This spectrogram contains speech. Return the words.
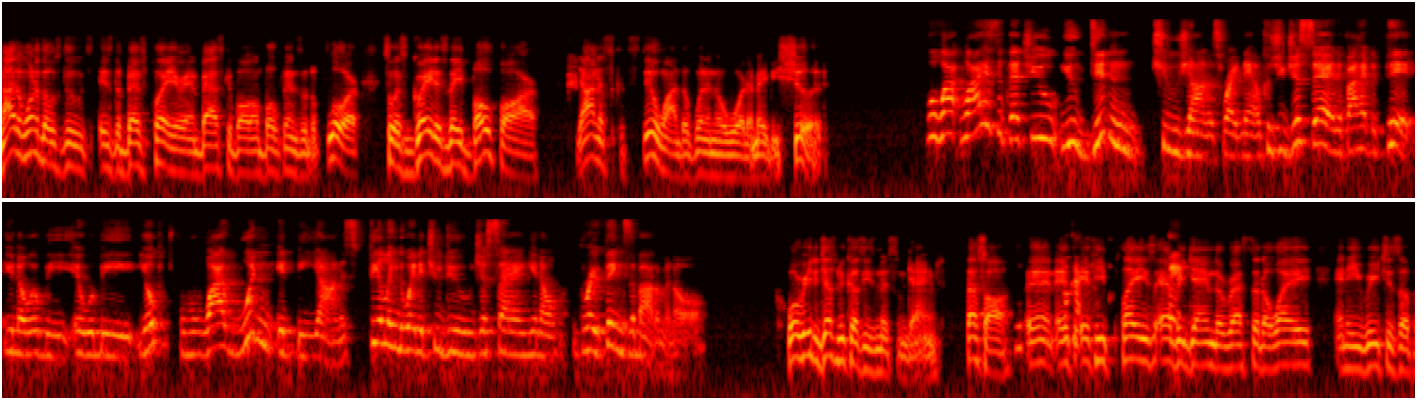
Neither one of those dudes is the best player in basketball on both ends of the floor. So as great as they both are, Giannis could still wind up winning the award and maybe should. Well, why why is it that you you didn't choose Giannis right now? Because you just said if I had to pick, you know, it would be it would be Jokic. Why wouldn't it be Giannis? Feeling the way that you do, just saying, you know, great things about him and all. Well, Rita, just because he's missing games. That's all. And if, okay. if he plays every game the rest of the way and he reaches a,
